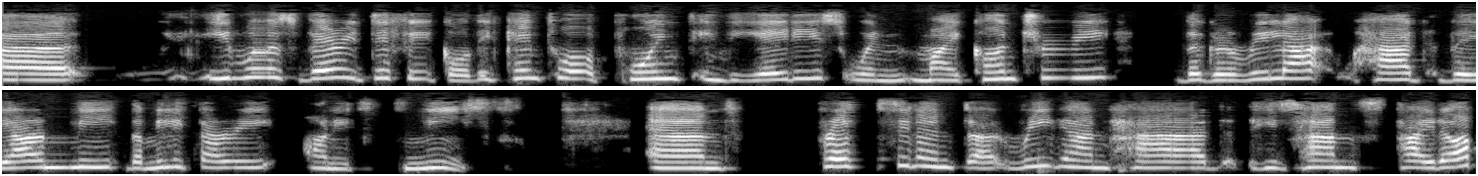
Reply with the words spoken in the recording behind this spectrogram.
uh, it was very difficult. It came to a point in the 80s when my country, the guerrilla, had the army, the military on its knees. And President uh, Reagan had his hands tied up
